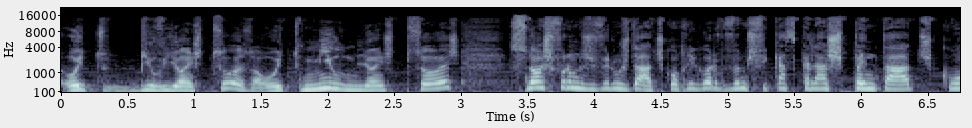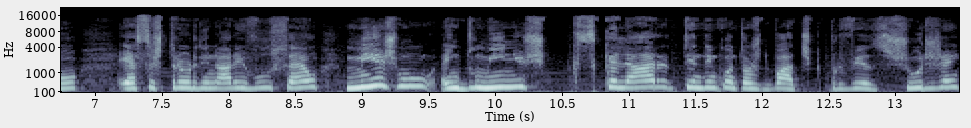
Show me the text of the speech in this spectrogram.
8 bilhões de pessoas, ou 8 mil milhões de pessoas, se nós formos ver os dados com rigor, vamos ficar, se calhar, espantados com essa extraordinária evolução, mesmo em domínios que se calhar, tendo em conta os debates que por vezes surgem,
